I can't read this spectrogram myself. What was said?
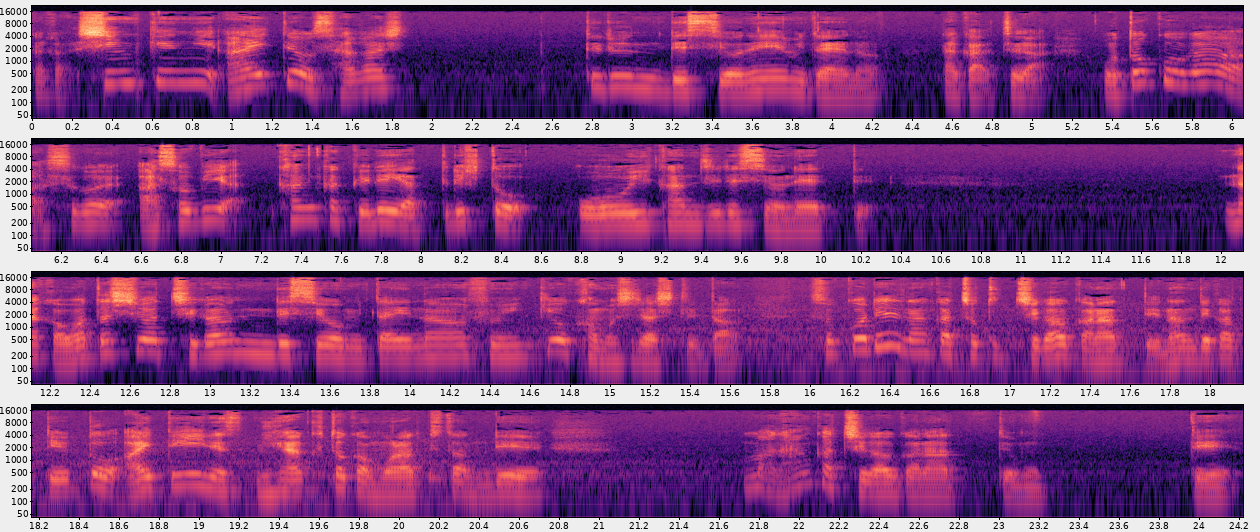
なんか真剣に相手を探してるんですよねみたいな。なんか違う。男がすごい遊び感覚でやってる人多い感じですよねって。なんか私は違うんですよみたいな雰囲気を醸し出してた。そこでなんかちょっと違うかなって。なんでかっていうと相手いいね200とかもらってたんでまあなんか違うかなって思って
